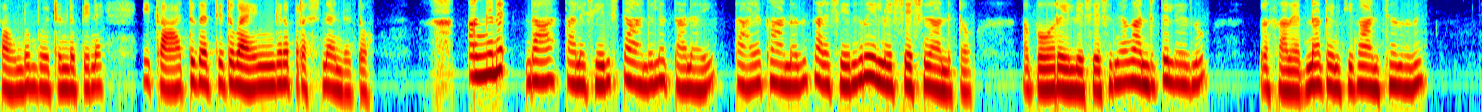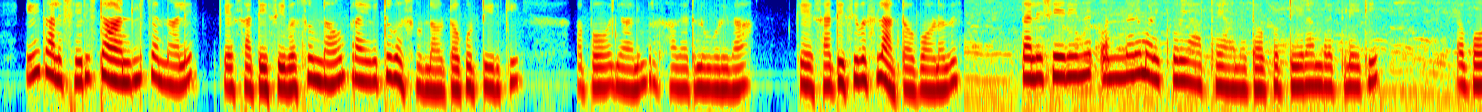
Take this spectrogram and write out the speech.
സൗണ്ടും പോയിട്ടുണ്ട്. പിന്നെ ഈ കാറ്റ് തട്ടിയിട്ട് ഭയങ്കര പ്രശ്നമുണ്ട് കേട്ടോ അങ്ങനെ ദാ തലശ്ശേരി സ്റ്റാൻഡിൽ എത്താനായി. താഴെ കാണുന്നത് തലശ്ശേരി റെയിൽവേ സ്റ്റേഷനാണ് കേട്ടോ അപ്പോൾ റെയിൽവേ സ്റ്റേഷൻ ഞാൻ കണ്ടിട്ടില്ലായിരുന്നു. പ്രസാദേട്ടനാട്ടോ എനിക്ക് കാണിച്ചു തന്നത്. ഇനി തലശ്ശേരി സ്റ്റാൻഡിൽ ചെന്നാൽ K S R T C bus ഉണ്ടാവും പ്രൈവറ്റ് ബസ്സും ഉണ്ടാവും കേട്ടോ കൊട്ടിയൂർക്ക് അപ്പോൾ ഞാനും പ്രസാദേട്ടനും കൂടി ഇതാ K S R T C ബസ്സിലാണ് കേട്ടോ പോണത്. തലശ്ശേരിയിൽ നിന്ന് ഒന്നര മണിക്കൂർ യാത്രയാണ് കേട്ടോ കൊട്ടിയൂർ അമ്പലത്തിലേക്ക്. അപ്പോൾ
